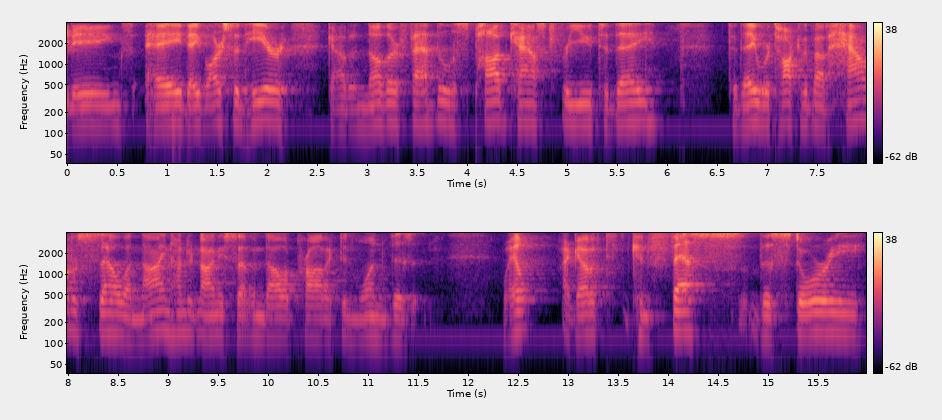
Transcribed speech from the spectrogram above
Greetings. Hey, Dave Larson here. Got another fabulous podcast for you today. Today we're talking about how to sell a $997 product in one visit. Well, I got to confess this story.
